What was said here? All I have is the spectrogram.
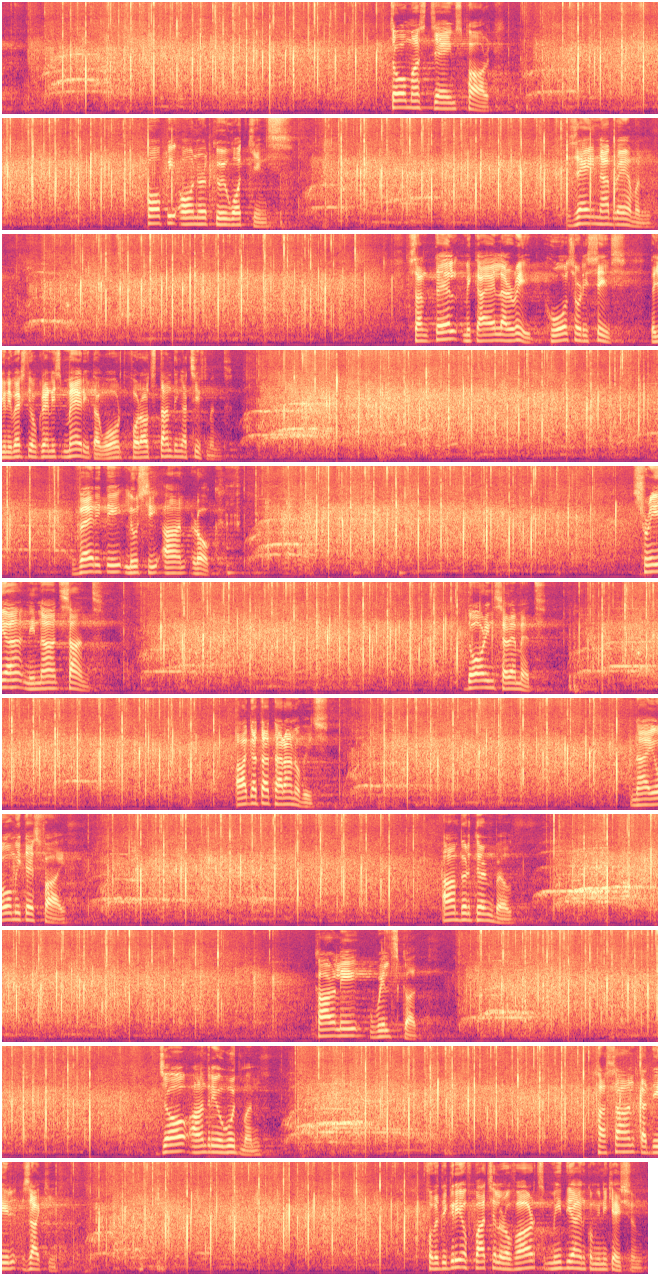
Thomas James Park. Poppy Honor Koo Watkins. Zainab Rehman. Santel Michaela Reid, who also receives the University of Greenwich Merit Award for Outstanding Achievement. Verity Lucy Ann Rock. Shreya Ninad Sant. Dorin Seremet. Agata Taranovic. Naomi Tesfai. Amber Turnbull. Carly Wildscott. Joe Andrew Woodman. Hassan Kadir Zaki. For the degree of Bachelor of Arts, Media and Communication,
